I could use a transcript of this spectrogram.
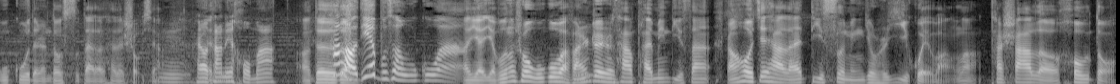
无辜的人都死在了他的手下。嗯，还有他那后妈。啊，对对对，他老爹不算无辜啊，也也不能说无辜吧，反正这是他排名第三。然后接下来第四名就是异鬼王了，他杀了 Hodo，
